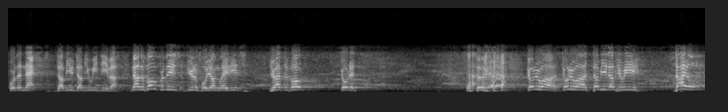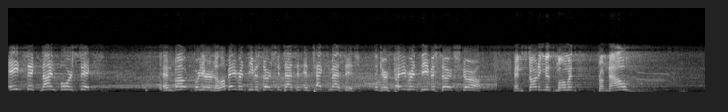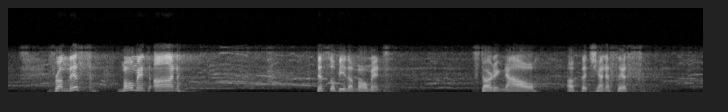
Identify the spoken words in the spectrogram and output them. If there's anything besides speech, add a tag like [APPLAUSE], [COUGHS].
for the next WWE Diva. Now, to vote for these beautiful young ladies, you have to vote. Go to. to [LAUGHS] go to uh, go to uh, WWE. Dial eight six nine four six and vote for your favorite Diva Search contestant and text message your favorite Diva Search girl. And starting this moment from now, from this moment on, this will be the moment, starting now, of the genesis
